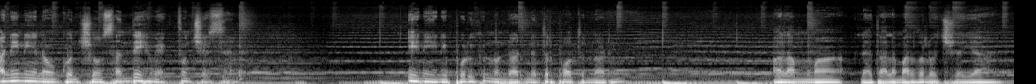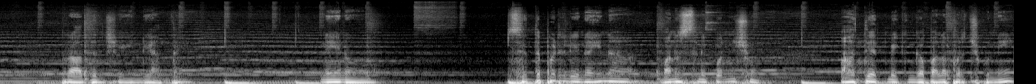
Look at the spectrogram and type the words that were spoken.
అని నేను కొంచెం సందేహం వ్యక్తం చేశాను. ఈయన ఈయన పొడుకుని ఉన్నాడు నిద్రపోతున్నాడు. వాళ్ళ అమ్మ లేదా వాళ్ళ మరదలు వచ్చాయా ప్రార్థన చేయండి అంతే నేను సిద్ధపడి లేనైనా మనస్సుని కొంచెం ఆధ్యాత్మికంగా బలపరుచుకుని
